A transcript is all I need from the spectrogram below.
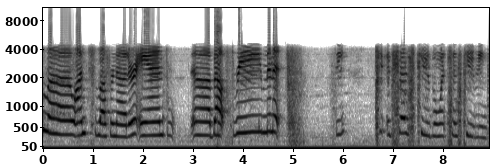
Hello, I'm Fluffernutter, and uh, about three minutes. See? It says two, but when it says two, it means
